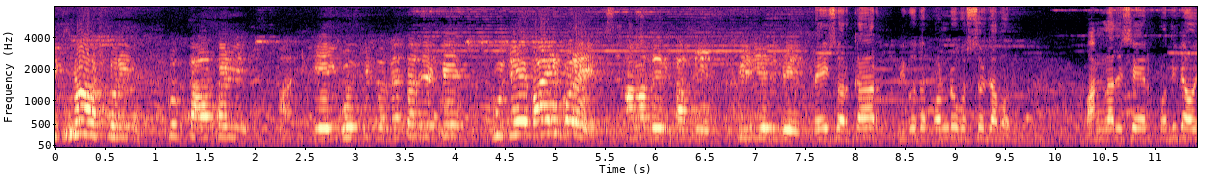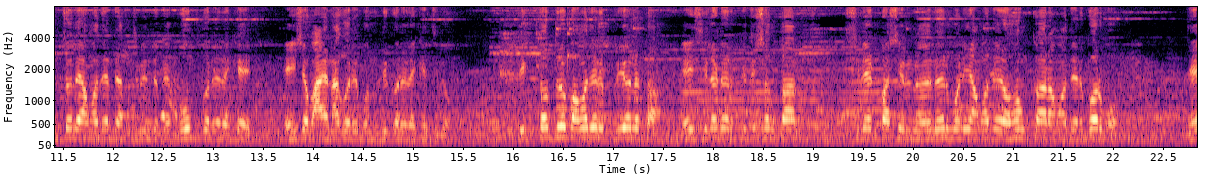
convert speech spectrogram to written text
বিশ্বাস করি খুব তাড়াতাড়ি এই নেতাদেরকে খুঁজে বাইর করে আমাদের কাছে ফিরিয়ে দিবে। এই সরকার বিগত পনেরো বছর যাবৎ বাংলাদেশের প্রতিটা অঞ্চলে আমাদের নেতৃবৃন্দকে গুম করে রেখে এইসব আয়না করে বন্দি করে রেখেছিল। ঠিক আমাদের প্রিয় নেতা, এই সিলেটের কৃতি সন্তান, সিলেটবাসীর নয়নের মণি, আমাদের অহংকার, আমাদের গর্ব, যে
